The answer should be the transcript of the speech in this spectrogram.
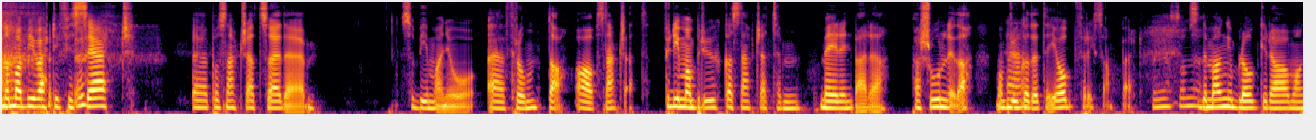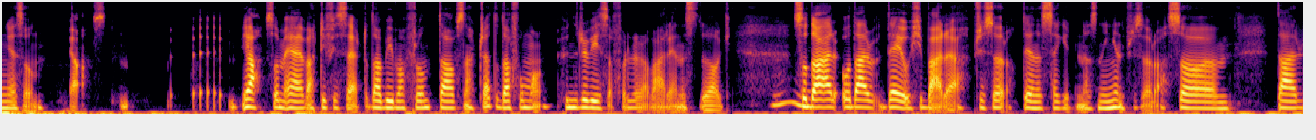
når man blir vertifisert uh, på Snapchat, så er det Så blir man jo uh, fronta av Snapchat. Fordi man bruker Snapchat til mer enn bare personlig, da. Man Ja. bruker det til jobb, for eksempel. sånn, ja, Så det er mange bloggere og mange sånn, ja, ja, som er vertifisert, og da blir man fronta av Snapchat, og da får man hundrevis av følgere hver eneste dag. Så der, og der, det er jo ikke bare frisører, det er sikkert nesten ingen frisører, så um, der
